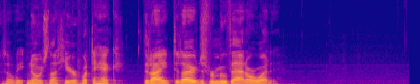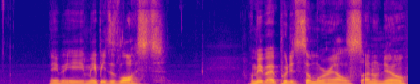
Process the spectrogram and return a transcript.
Is that no, it's not here. What the heck? Did I did I just remove that or what? Maybe maybe it's lost. Or maybe I put it somewhere else. I don't know.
